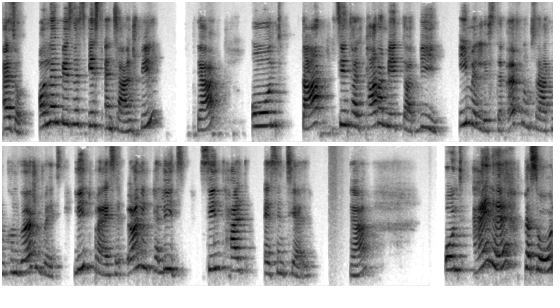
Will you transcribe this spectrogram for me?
Also, Online-Business ist ein Zahlenspiel, ja, und da sind halt Parameter wie E-Mail-Liste, Öffnungsraten, Conversion Rates, Leadpreise, Earning per Leads sind halt essentiell, ja. Und eine Person,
